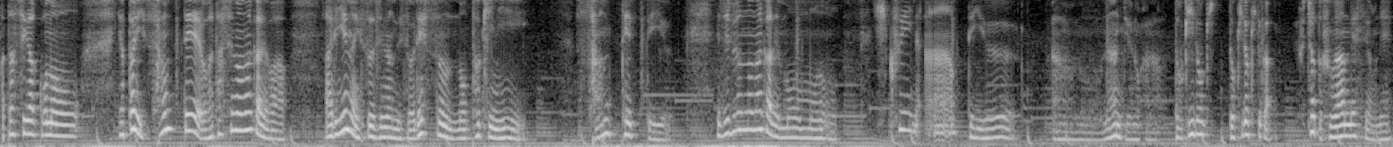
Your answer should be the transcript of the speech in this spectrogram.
私がこのやっぱり3って私の中ではありえない数字なんですよ。レッスンの時に3手っていう。自分の中でももう低いなーっていう何て言うのかな。ドキドキドキドキとかちょっと不安ですよね。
